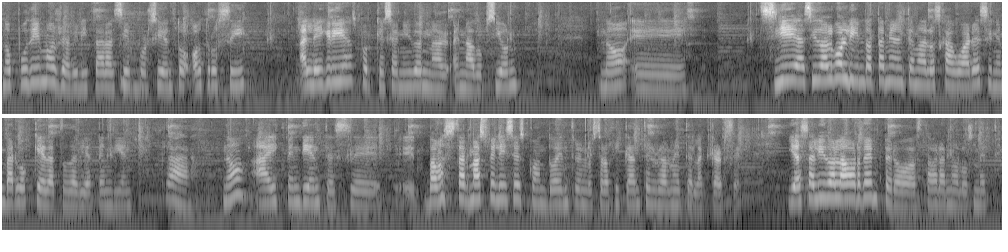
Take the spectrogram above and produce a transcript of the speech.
No pudimos rehabilitar al 100%, otros sí. Alegrías porque se han ido en, adopción, ¿no? Eh, sí, ha sido algo lindo también el tema de los jaguares, sin embargo, queda todavía pendiente. Claro. ¿No? Hay pendientes. Eh, eh, vamos a estar más felices cuando entren los traficantes realmente a la cárcel. Ya ha salido la orden, pero hasta ahora no los meten.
